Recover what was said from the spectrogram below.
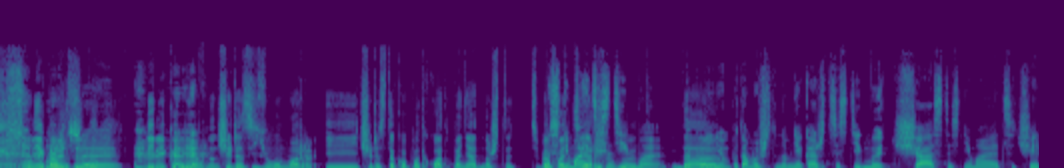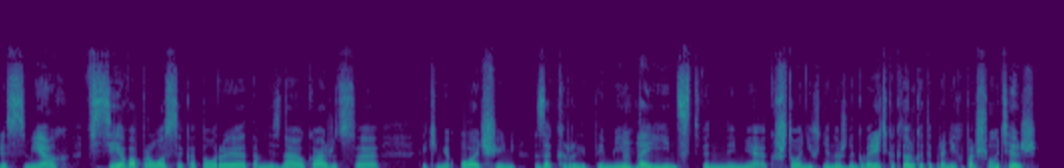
Мне кажется, это великолепно. Через юмор и через такой подход понятно, что тебя ну, снимается стигма, да. как минимум. Потому что, ну, мне кажется, стигма часто снимается через смех. Все вопросы, которые, там, не знаю, кажутся такими очень закрытыми, mm-hmm. таинственными, что о них не нужно говорить, как только ты про них пошутишь,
